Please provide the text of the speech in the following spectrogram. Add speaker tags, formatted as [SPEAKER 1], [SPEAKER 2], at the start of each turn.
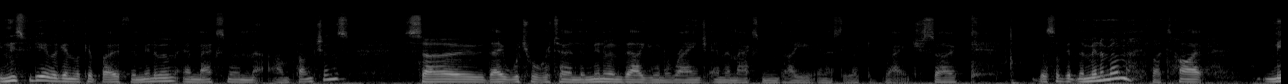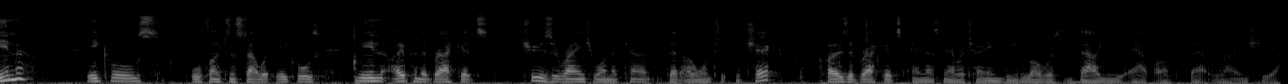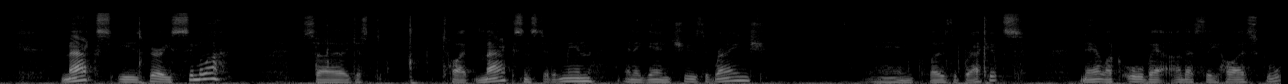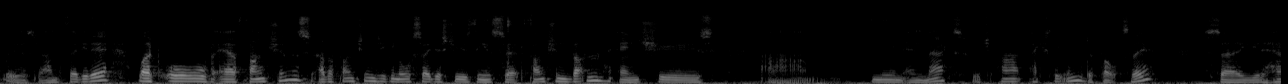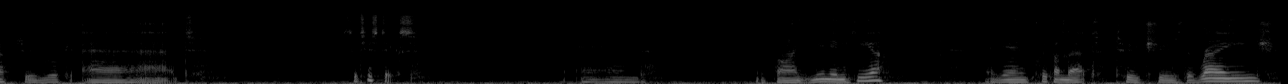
[SPEAKER 1] In this video we're going to look at both the minimum and maximum um, functions so they which will return the minimum value in a range and the maximum value in a selected range. So let's look at the minimum. If I type min equals, all functions start with equals, min, open the brackets, choose a range one account that I wanted to check, close the brackets, and that's now returning the lowest value out of that range here. Max is very similar, so just type max instead of min, and again choose the range, and close the brackets. Now, like all of our, uh, that's the highest score is um, 30 there. Like all of our functions, other functions, you can also just use the insert function button and choose um, min and max, which aren't actually in the defaults there. So you'd have to look at statistics and you find min in here. Again, click on that to choose the range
